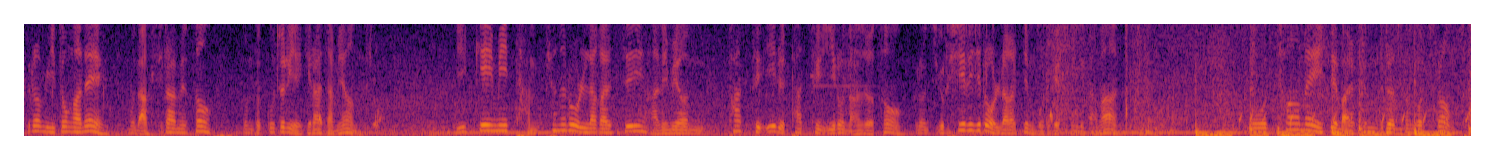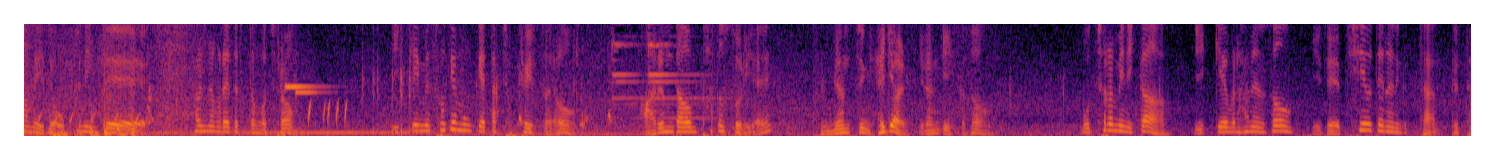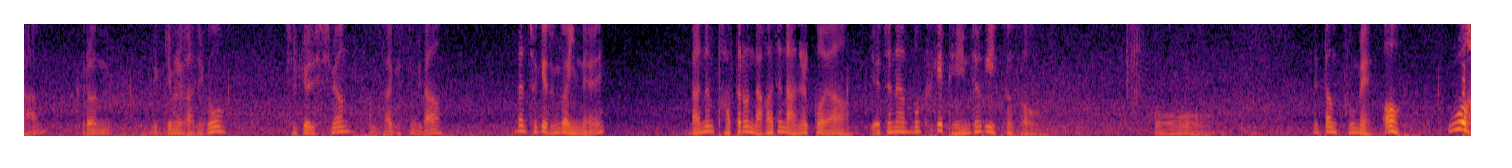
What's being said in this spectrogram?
그럼 이 동안에 뭐 낚시를 하면서 좀 더 꾸준히 얘기를 하자면 이 게임이 단편으로 올라갈지 아니면 파트 1, 파트 2로 나눠져서 그런 식으로 시리즈로 올라갈지 모르겠습니다만 뭐 처음에 이제 말씀드렸던 것처럼 처음에 이제 오프닝 때 설명을 해드렸던 것처럼 이 게임의 소개 문구에 딱 적혀 있어요. 아름다운 파도 소리에 불면증 해결 이런 게 있어서 모처럼이니까 이 게임을 하면서 이제 치유되는 듯한 듯한 그런 느낌을 가지고 즐겨주시면 감사하겠습니다. 일단 저게 누군가 있네. 나는 바다로 나가진 않을 거야. 예전에 한번 크게 데인 적이 있어서. 오. 일단 구매. 어! 우와!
